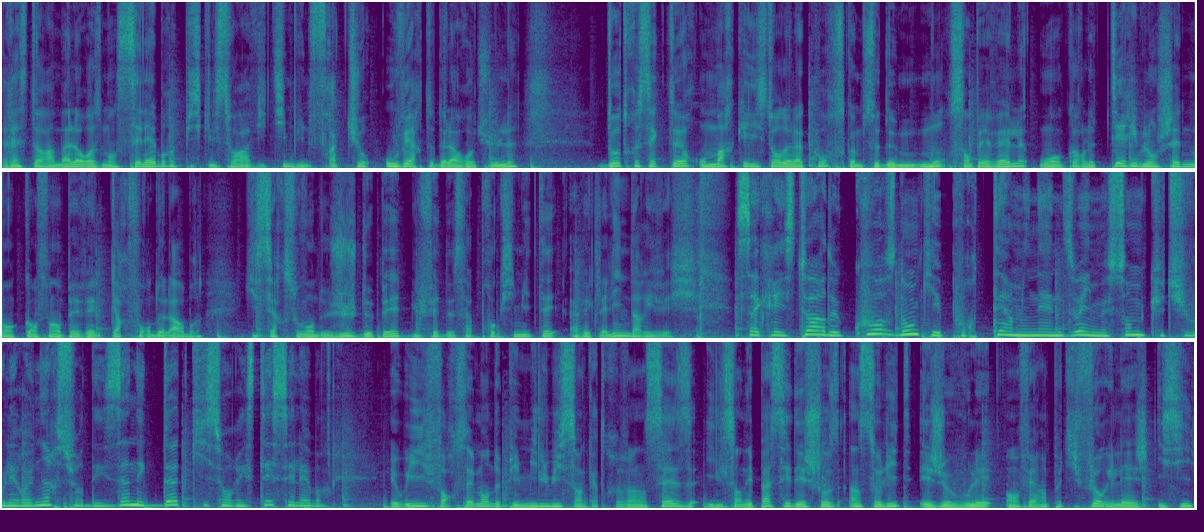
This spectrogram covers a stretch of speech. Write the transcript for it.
restera malheureusement célèbre puisqu'il sera victime d'une fracture ouverte de la rotule. D'autres secteurs ont marqué l'histoire de la course, comme ceux de Mont-Saint-Pével ou encore le terrible enchaînement Canfin-Pével Carrefour de l'Arbre, qui sert souvent de juge de paix du fait de sa proximité avec la ligne d'arrivée. Sacrée histoire de course donc, et pour terminer Enzo, il me semble que tu voulais revenir sur des anecdotes qui sont restées célèbres. Et oui, forcément, depuis 1896, il s'en est passé des choses insolites et je voulais en faire un petit florilège ici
